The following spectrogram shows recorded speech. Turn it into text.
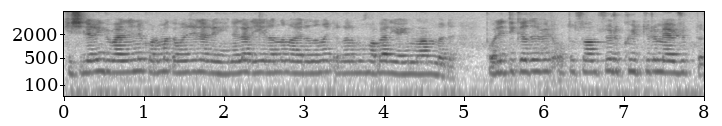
Kişilerin güvenliğini korumak amacıyla rehineler İran'dan ayrılana kadar bu haber yayımlanmadı. Politikada bir otosansür kültürü mevcuttur.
